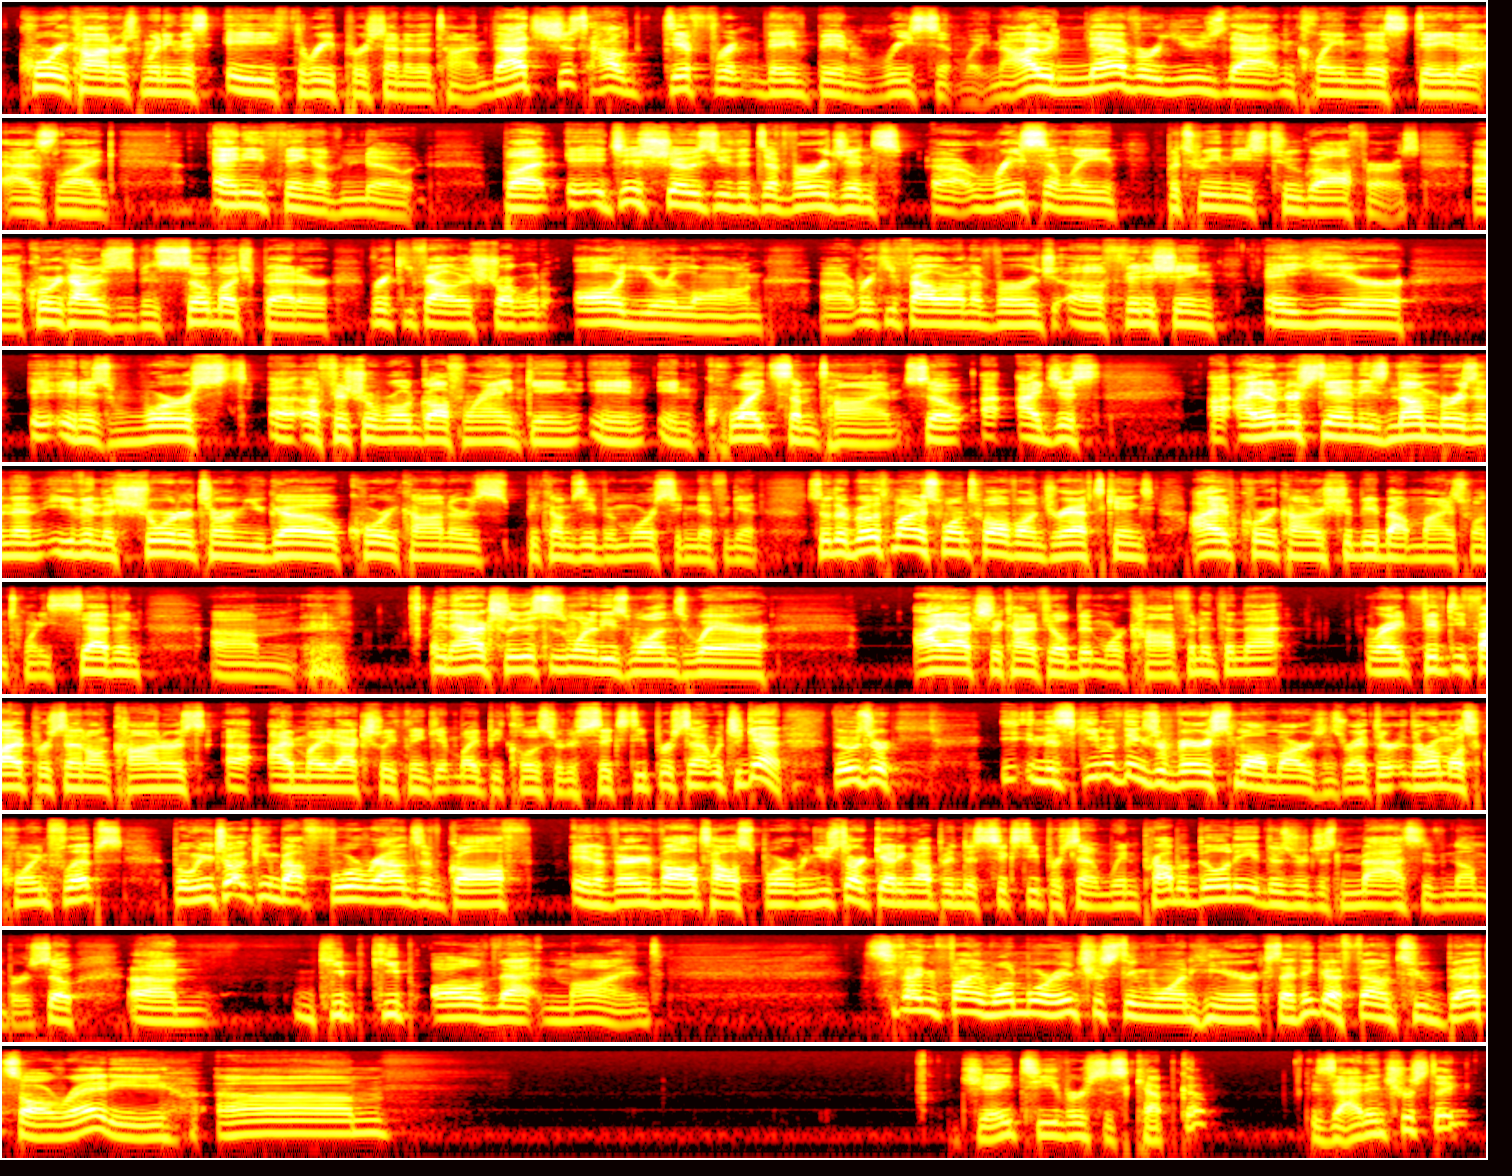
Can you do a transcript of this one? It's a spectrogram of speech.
Corey Conners winning this 83% of the time. That's just how different they've been recently. Now, I would never use that and claim this data as like anything of note but it just shows you the divergence uh, recently between these two golfers. Uh, Corey Conners has been so much better. Rickie Fowler struggled all year long. Uh, Rickie Fowler on the verge of finishing a year in his worst uh, official world golf ranking in in quite some time. So I, I just I understand these numbers, and then even the shorter term you go, Corey Conners becomes even more significant. So they're both minus 112 on DraftKings. I have Corey Conners, should be about minus 127. Um, And actually, this is one of these ones where I actually kind of feel a bit more confident than that. Right, 55% on Conners. Uh, I might actually think it might be closer to 60%, which again, those are in the scheme of things are very small margins, right? They're, they're almost coin flips. But when you're talking about four rounds of golf in a very volatile sport, when you start getting up into 60% win probability, those are just massive numbers. So um, keep keep all of that in mind. See if I can find one more interesting one here because I think I found two bets already. Um, JT versus Koepka. Is that interesting?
